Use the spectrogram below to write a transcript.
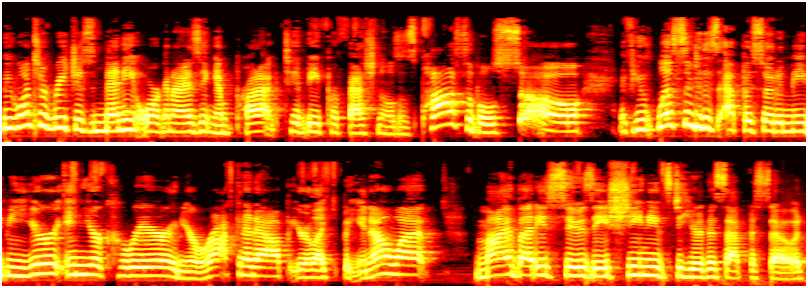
We want to reach as many organizing and productivity professionals as possible. So if you listen to this episode and maybe you're in your career and you're rocking it out, but you're like, but you know what? My buddy Susie, she needs to hear this episode.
